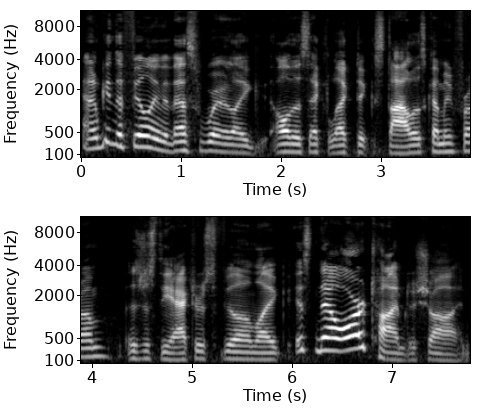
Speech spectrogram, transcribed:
And I'm getting the feeling that that's where like all this eclectic style is coming from. Is just the actors feeling like it's now our time to shine.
